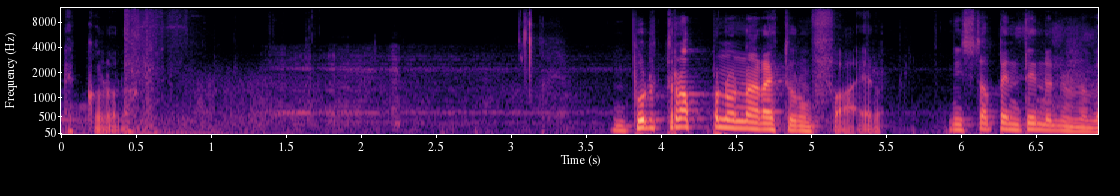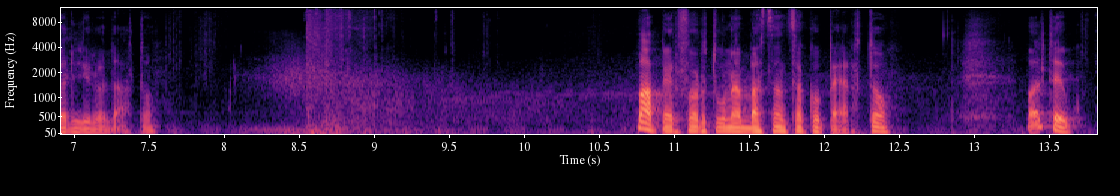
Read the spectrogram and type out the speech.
Eccolo là. Purtroppo non ha Return Fire. Mi sto pentendo di non averglielo dato. Ma per fortuna abbastanza coperto. A volte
